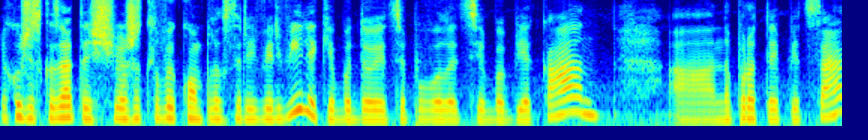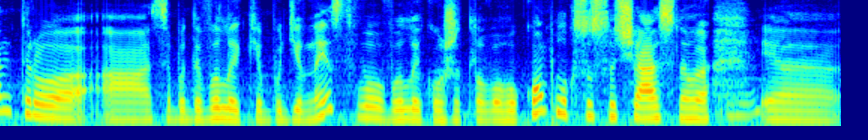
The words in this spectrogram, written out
Я хочу сказати, що житловий комплекс Рівірвіль, який будується по вулиці Баб'яка а, напроти епіцентру, це буде велике будівництво великого житлового комплексу сучасного, е,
